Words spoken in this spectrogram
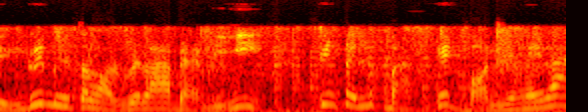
ดึงด้วยมือตลอดเวลาแบบนี้ จึงเป็นลูกบาสเกตบอลยังไงล่ะ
